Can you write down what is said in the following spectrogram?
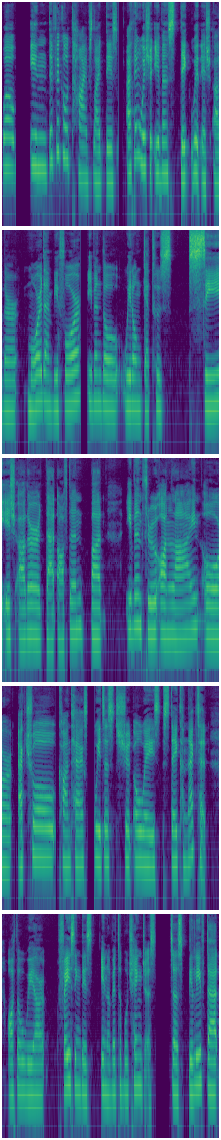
Well in difficult times like this i think we should even stick with each other more than before even though we don't get to see each other that often, but even through online or actual context, we just should always stay connected, although we are facing these inevitable changes. Just believe that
